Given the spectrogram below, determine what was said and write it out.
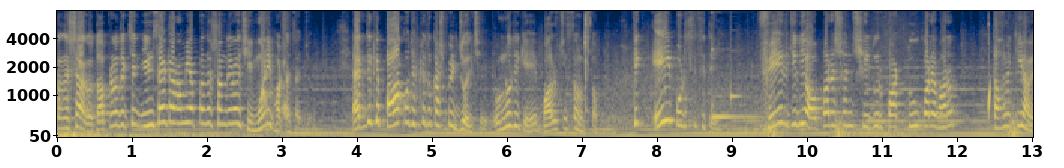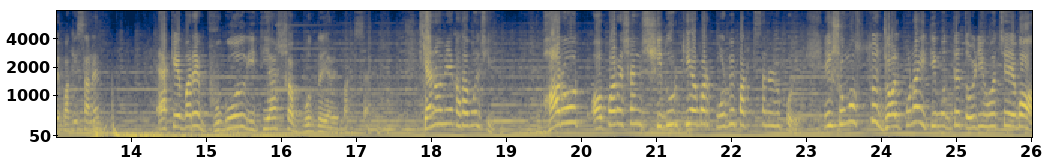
আপনাদের স্বাগত। আপনারা দেখছেন ইনসাইটার আমি আপনাদের সঙ্গে রয়েছি মণি ভট্টাচার্য। একদিকে পাক অধিকৃত কাশ্মীর জ্বলছে, অন্যদিকে বালুচিস্তান উত্তপ্ত। ঠিক এই পরিস্থিতিতে ফের যদি অপারেশন সিঁদুর পার্ট টু করে ভারত, তাহলে কি হবে পাকিস্তানের? একেবারে ভূগোল, ইতিহাস সব বদলে যাবে পাকিস্তানের। কেন আমি কথা বলছি? ভারত অপারেশন সিঁদুর কি আবার করবে পাকিস্তানের উপরে? এই সমস্ত জল্পনা ইতিমধ্যে তৈরি হচ্ছে এবং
